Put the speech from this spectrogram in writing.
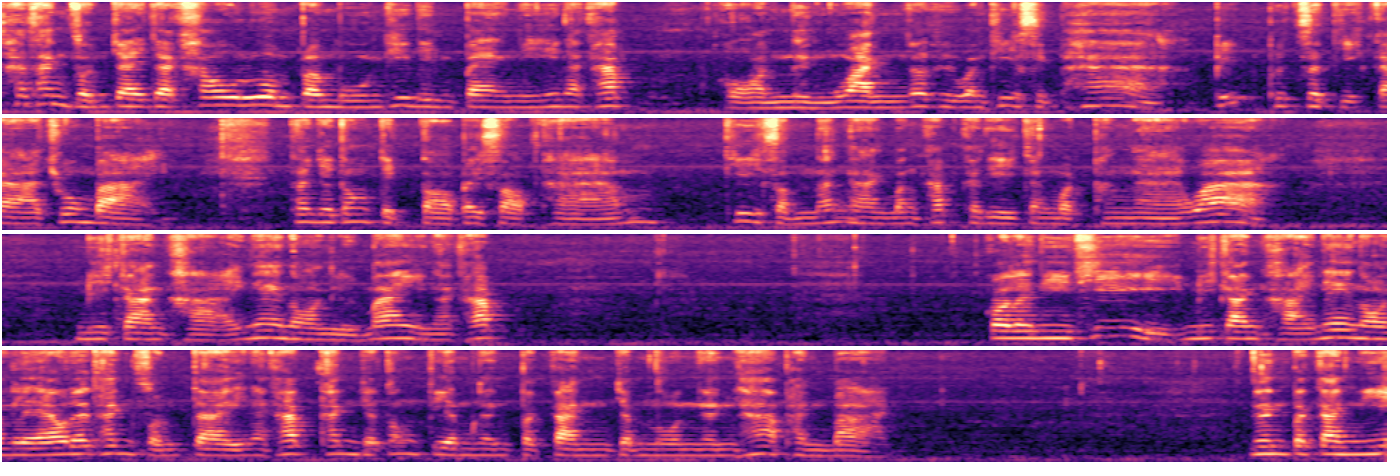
ถ้าท่านสนใจจะเข้าร่วมประมูลที่ดินแปลงนี้นะครับ ก่อน 1 วันก็คือวันที่ 15พฤศจิกาช่วงบ่าย ท่านจะต้องติดต่อไปสอบถาม ที่สำนักงานบังคับคดีจังหวัดพังงาว่า มีการขายแน่นอนหรือไม่นะครับ กรณีที่มีการขายแน่นอนแล้วและท่านสนใจนะครับ ท่านจะต้องเตรียมเงินประกันจำนวนเงิน 5,000 บาท เงินประกันนี้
